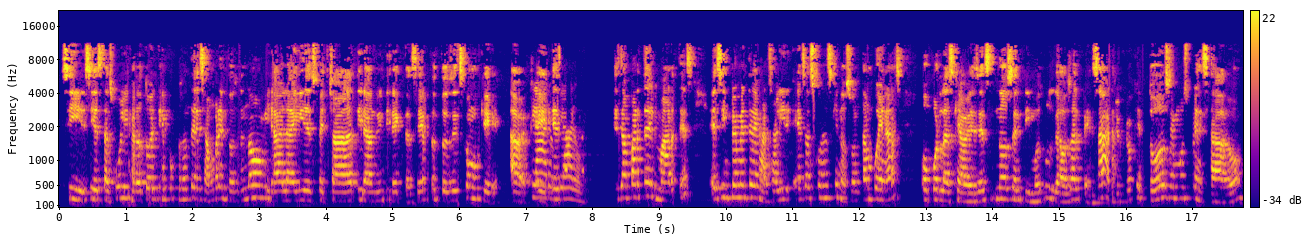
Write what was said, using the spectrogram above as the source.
si, si estás publicando todo el tiempo cosas de desamor, entonces no, mírala ahí despechada, tirando indirectas, ¿cierto? Entonces como que... claro, claro. Esa parte del martes es simplemente dejar salir esas cosas que no son tan buenas o por las que a veces nos sentimos juzgados al pensar. Yo creo que todos hemos pensado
